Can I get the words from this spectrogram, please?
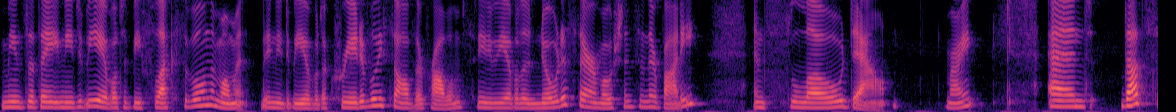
It means that they need to be able to be flexible in the moment. They need to be able to creatively solve their problems. They need to be able to notice their emotions in their body and slow down, right? And that's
